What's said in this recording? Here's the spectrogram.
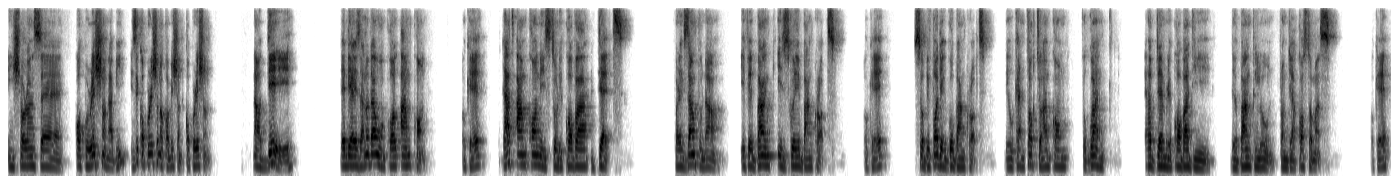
Insurance uh, Corporation, Abi. Is it corporation or commission? Corporation. Now, they, then there is another one called AMCON. Okay. That AMCON is to recover debt. For example, now, if a bank is going bankrupt, okay, so before they go bankrupt, they can talk to AMCON to go and help them recover the the bank loan from their customers. Okay.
